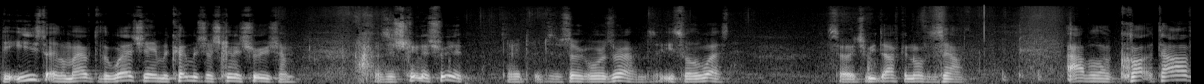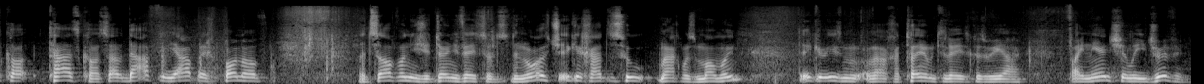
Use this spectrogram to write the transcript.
the east, or to the west. Because the shuriyat, right, the circle was around, the east or the west. So it should be dafka north and south. Taz kosav dafka. Let's you should turn your face towards the north. The reason of our chatayim today is because we are financially driven.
